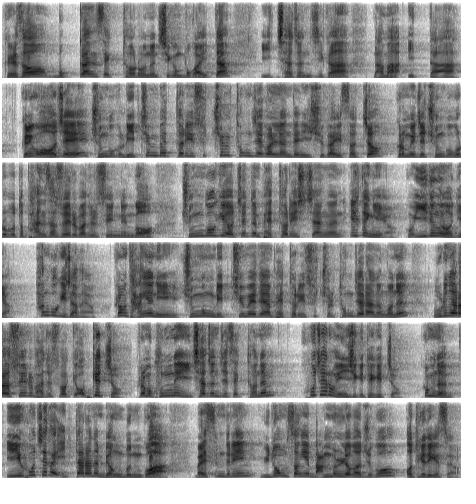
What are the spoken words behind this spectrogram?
그래서 못 간 섹터로는 지금 뭐가 있다? 2차 전지가 남아 있다. 그리고 어제 중국 리튬 배터리 수출 통제 관련된 이슈가 있었죠? 그러면 이제 중국으로부터 반사 수혜를 받을 수 있는 거. 중국이 어쨌든 배터리 시장은 1등이에요. 그럼 2등은 어디야? 한국이잖아요. 그럼 당연히 중국 리튬에 대한 배터리 수출 통제라는 거는 우리나라가 수혜를 받을 수밖에 없겠죠. 그러면 국내 2차 전지 섹터는 호재로 인식이 되겠죠. 그러면은 이 호재가 있다라는 명분과 말씀드린 유동성이 맞물려 가지고 어떻게 되겠어요?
